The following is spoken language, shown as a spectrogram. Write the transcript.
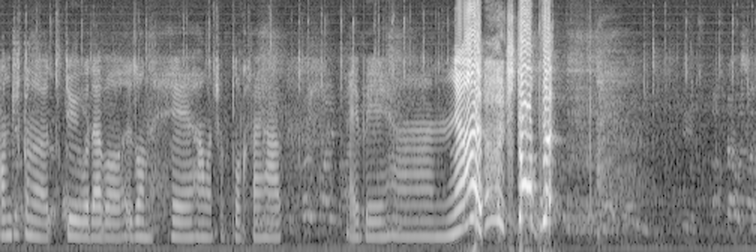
I'm just gonna do whatever is on here, how much blocks I have. Maybe, and no! Stop the- That was fine.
